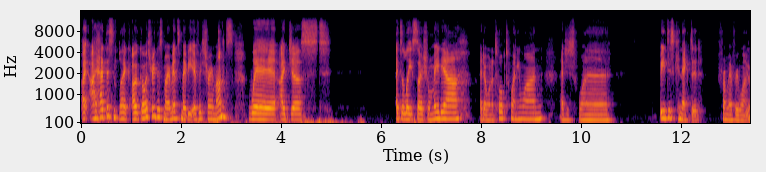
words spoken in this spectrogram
I, I had this like I would go through these moments maybe every three months where I just I delete social media. I don't want to talk to anyone. I just want to be disconnected from everyone. Yeah.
